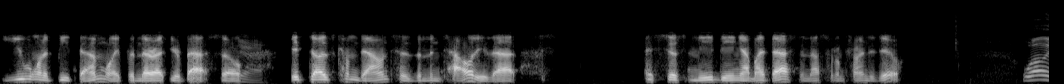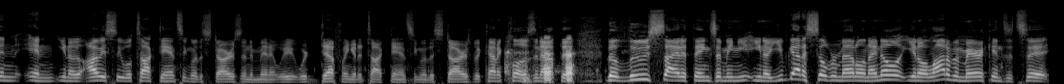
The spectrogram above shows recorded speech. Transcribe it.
you want to beat them like when they're at your best. So yeah. it does come down to the mentality that it's just me being at my best, and that's what I'm trying to do. Well, and and you know, obviously, we'll talk Dancing with the Stars in a minute. We, are definitely going to talk Dancing with the Stars, but kind of closing out the the luge side of things. I mean, you, you know, you've got a silver medal, and I know you know a lot of Americans. It's a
